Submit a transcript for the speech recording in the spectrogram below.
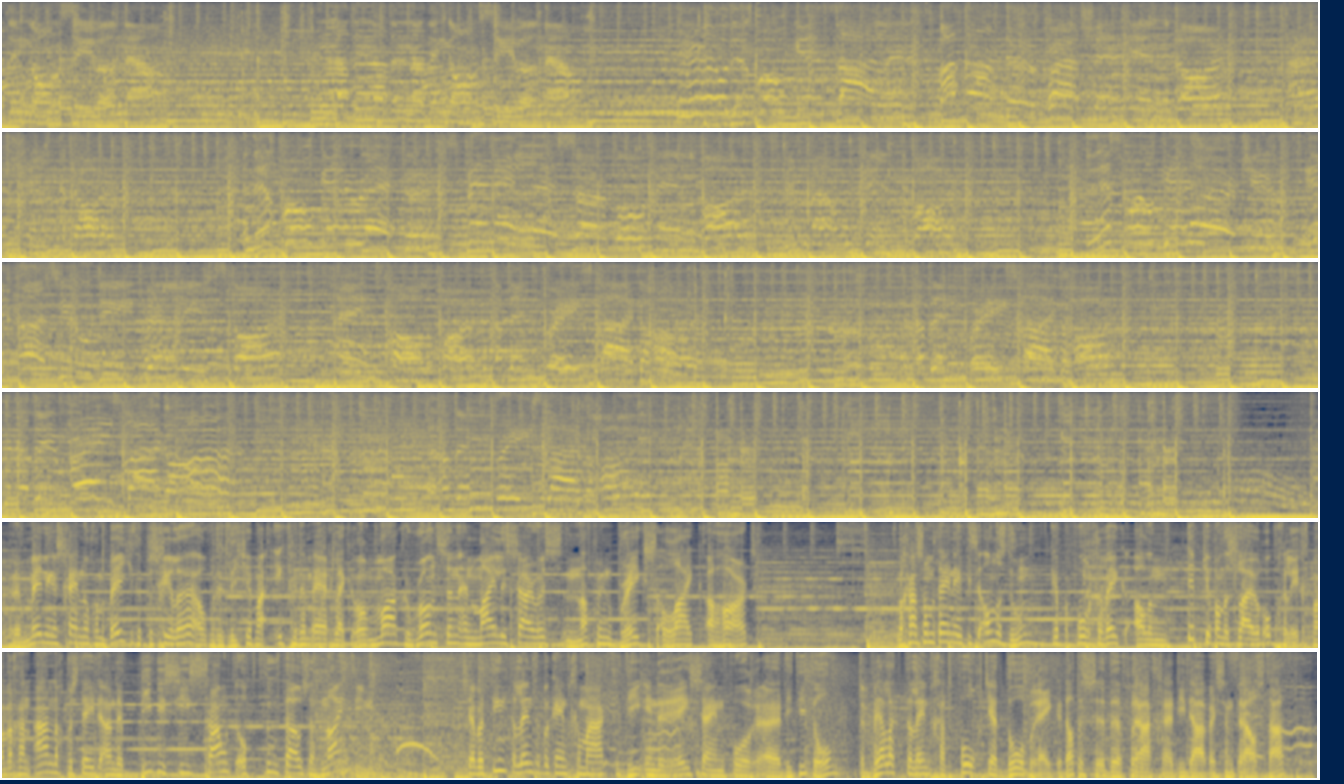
nothing gonna save her now. Nothing, nothing, nothing gonna save her now. Een beetje te verschillen over dit liedje, maar ik vind hem erg lekker hoor. Mark Ronson en Miley Cyrus, Nothing Breaks Like a Heart. We gaan zo meteen even iets anders doen. Ik heb er vorige week al een tipje van de sluier opgelicht, maar we gaan aandacht besteden aan de BBC Sound of 2019. Ze hebben tien talenten bekendgemaakt die in de race zijn voor eh, die titel. Welk talent gaat volgend jaar doorbreken? Dat is eh, de vraag eh, die daarbij centraal staat.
